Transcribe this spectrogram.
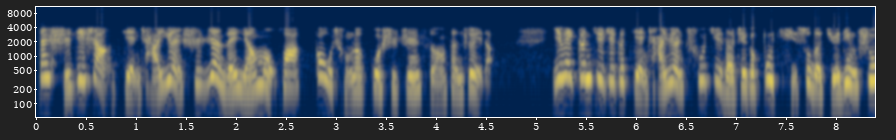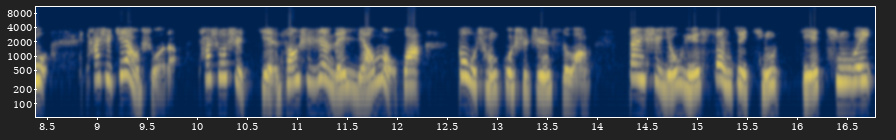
但实际上，检察院是认为梁某花构成了过失致人死亡犯罪的，因为根据这个检察院出具的这个不起诉的决定书，他是这样说的：他说是检方是认为梁某花构成过失致人死亡，但是由于犯罪情节轻微，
